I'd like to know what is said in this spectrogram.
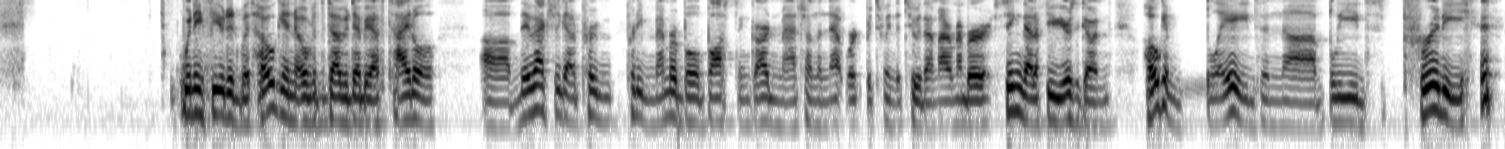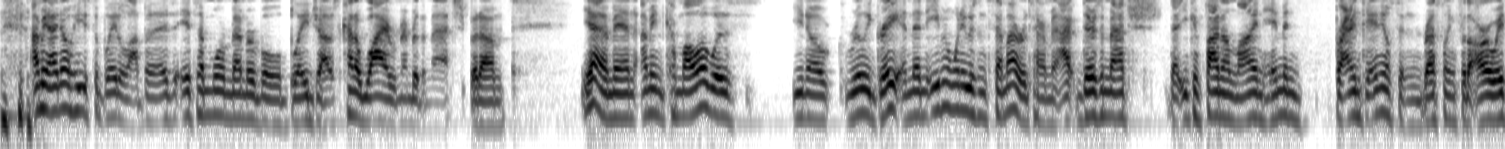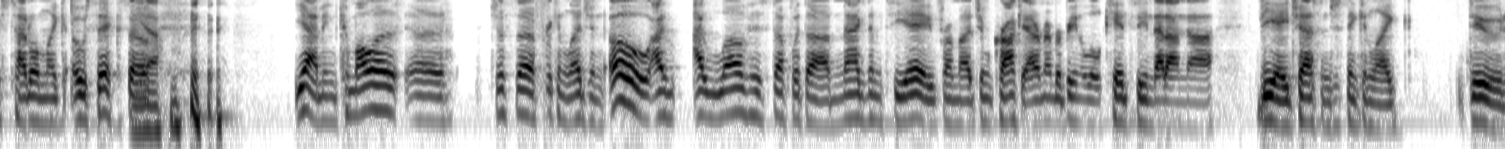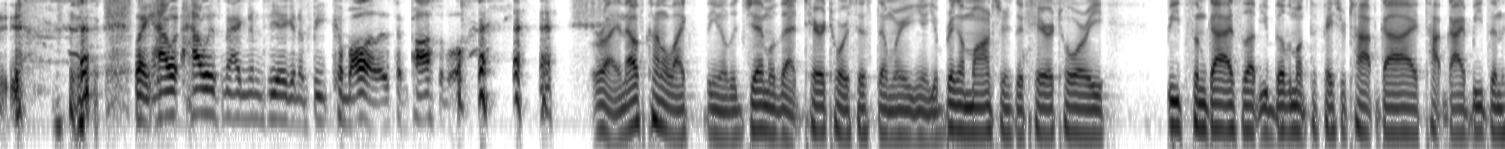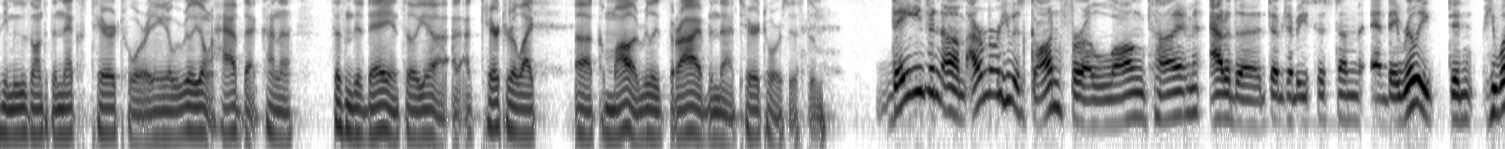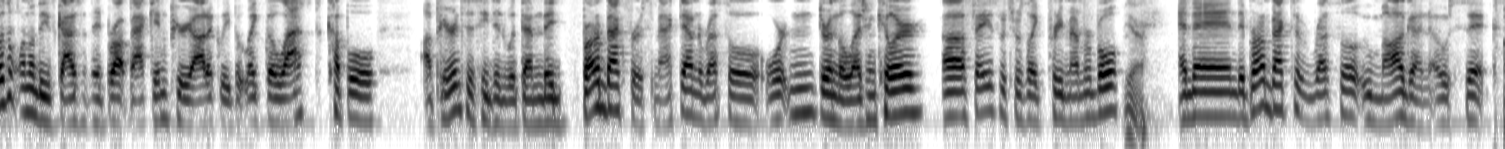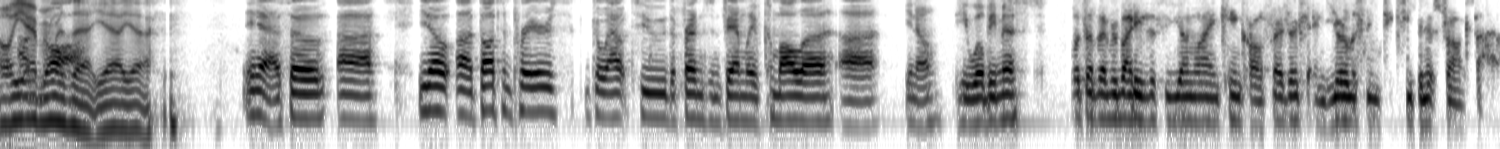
when he feuded with Hogan over the WWF title. Um, they've actually got a pretty, pretty memorable Boston Garden match on the network between the two of them. I remember seeing that a few years ago, and Hogan blades and uh, bleeds pretty. I mean, I know he used to blade a lot, but it's, it's a more memorable blade job. It's kind of why I remember the match. But um, yeah, man. I mean, Kamala was you know, really great. And then even when he was in semi-retirement, there's a match that you can find online. Him and Bryan Danielson wrestling for the ROH title in like 06. So yeah, yeah. I mean, Kamala, uh, just a freaking legend. Oh, I I love his stuff with uh, Magnum TA from uh, Jim Crockett. I remember being a little kid seeing that on uh, VHS and just thinking like, dude, like how how is Magnum TA gonna beat Kamala? It's impossible. right, and that was kind of like you know the gem of that territory system where you know you bring a monster into the territory, beat some guys up, you build them up to face your top guy. Top guy beats him, and he moves on to the next territory. And, you know, we really don't have that kind of system today until you know a, a character like uh, Kamala really thrived in that territory system they even um, I remember he was gone for a long time out of the WWE system, and they really didn't. He wasn't one of these guys that they brought back in periodically, but like the last couple appearances he did with them, they brought him back for a SmackDown to wrestle Orton during the Legend Killer uh, phase, which was like pretty memorable. Yeah. And then they brought him back to wrestle Umaga in 06. Oh yeah, I remember Raw. that. Yeah, yeah. Yeah, so uh, you know, uh, thoughts and prayers go out to the friends and family of Kamala. Uh, you know, he will be missed. What's up, everybody? This is Young Lion King Karl Fredericks, and you're listening to Keeping It Strong Style.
